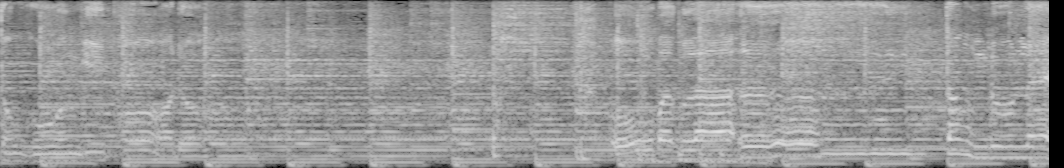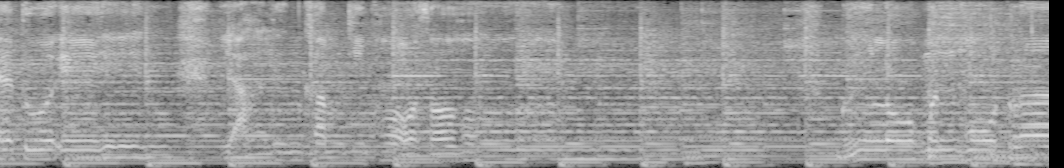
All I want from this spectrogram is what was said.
ต้องห่วงอีพ่อดอกโอ้บั ดูแลตัวเอง อย่าลืมคำที่พ่อสอน เมื่อโลกมันโหดร้า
